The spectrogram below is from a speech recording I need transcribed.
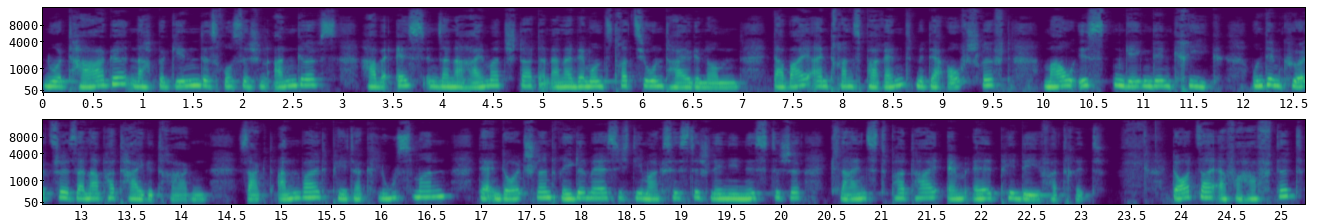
Nur Tage nach Beginn des russischen Angriffs habe S in seiner Heimatstadt an einer Demonstration teilgenommen, dabei ein Transparent mit der Aufschrift Maoisten gegen den Krieg und dem Kürzel seiner Partei getragen, sagt Anwalt Peter Klusmann, der in Deutschland regelmäßig die marxistisch-leninistische Kleinstpartei MLPD vertritt. Dort sei er verhaftet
